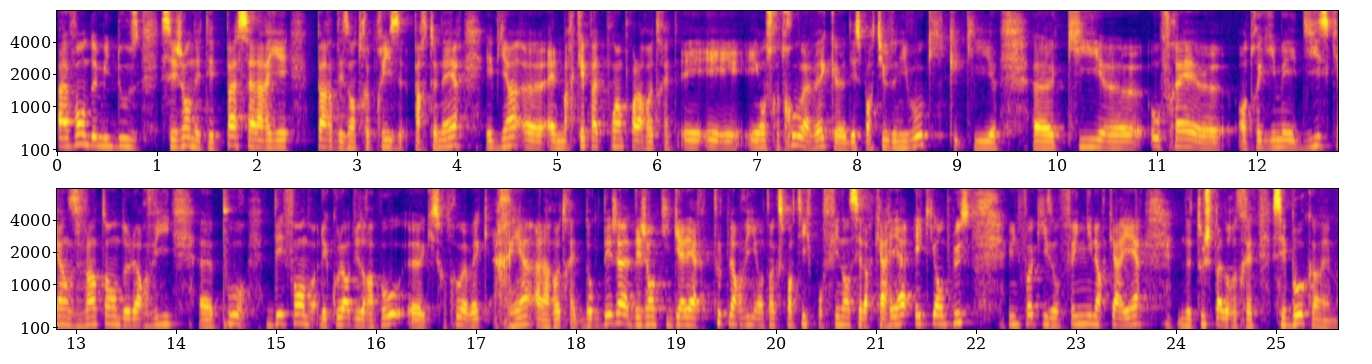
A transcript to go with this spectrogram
avant 2012, ces gens n'étaient pas salariés par des entreprises partenaires, eh bien, elles marquaient pas de points pour la retraite. Et, et, et on se retrouve avec des sportifs de niveau qui, qui, qui offraient entre guillemets 10, 15, 20 ans de leur vie pour défendre les couleurs du drapeau, qui se retrouvent avec rien à la retraite. Donc déjà, des gens qui galèrent toute leur vie en tant que sportifs pour financer leur carrière et qui en plus, une fois qu'ils ont fini leur carrière, ne touchent pas de retraite. C'est beau quand même.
